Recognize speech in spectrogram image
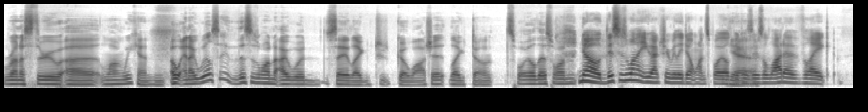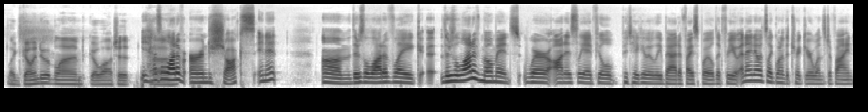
run us through uh long weekend? Oh, and I will say this is one I would say like go watch it. Like don't spoil this one. No, this is one that you actually really don't want spoiled Yeah. because there's a lot of like Like go into it blind, go watch it. it has a Uh, lot of earned shocks in it. Um, there's a lot of like, uh, there's a lot of moments where honestly I'd feel particularly bad if I spoiled it for you. And I know it's like one of the trickier ones to find.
